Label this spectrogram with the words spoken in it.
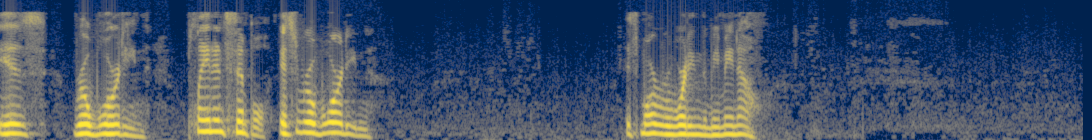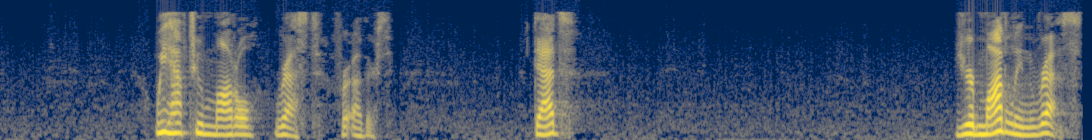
is rewarding. Plain and simple. It's rewarding. More rewarding than we may know. We have to model rest for others. Dads, you're modeling rest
